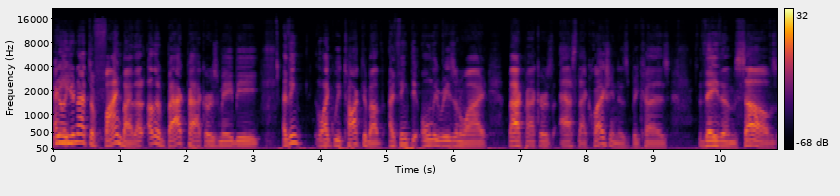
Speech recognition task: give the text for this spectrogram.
You know, you- you... are not defined by that. Other backpackers may be. I think, like we talked about, I think the only reason why backpackers ask that question is because they themselves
